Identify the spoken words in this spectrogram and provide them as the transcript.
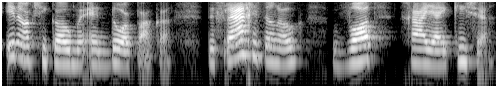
in actie komen en doorpakken. De vraag is dan ook, wat ga jij kiezen?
